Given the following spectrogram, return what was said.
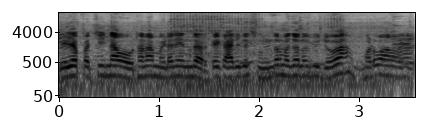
બે હજાર પચીસના વૌઠાના મેળાની અંદર કંઈક આ રીતે સુંદર મજાનો વ્યૂ જોવા મળવાનો છે.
